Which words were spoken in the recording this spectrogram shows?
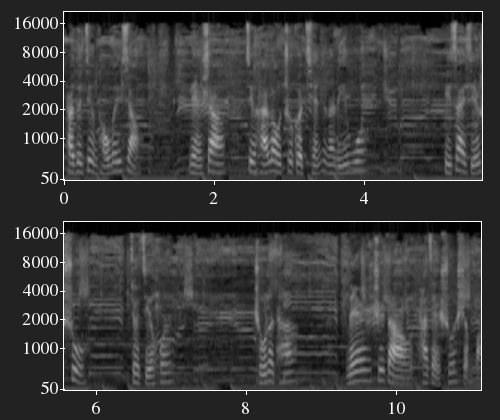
他对镜头微笑，脸上竟还露出个浅浅的梨涡。比赛结束，就结婚。除了他，没人知道他在说什么，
